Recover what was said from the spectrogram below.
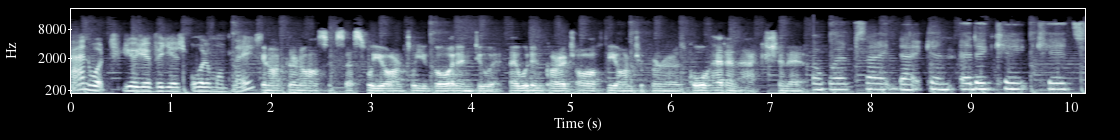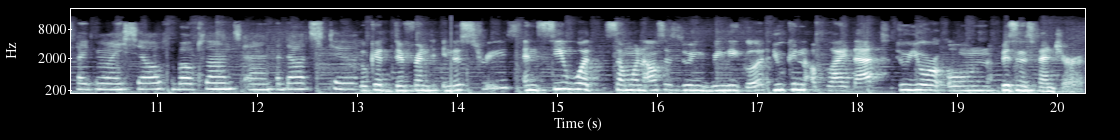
and watch yo-yo videos all in one place. You're not going to know how successful you are until you go ahead and do it. I would encourage all of the entrepreneurs, go ahead and action it. A website that can educate kids like myself about plants and adults too. Look at different industries and see what someone else is doing really good. You can apply that to your own business venture.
